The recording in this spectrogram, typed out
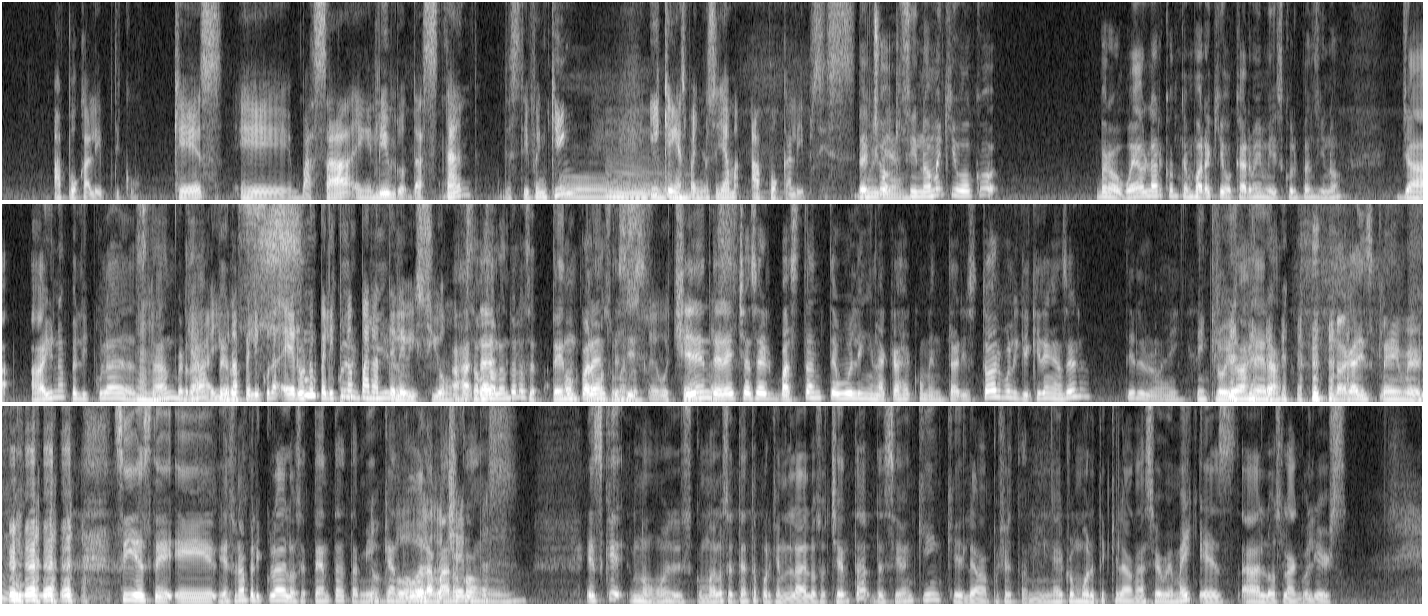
apocalíptico, que es eh, basada en el libro The Stand de Stephen King Oh. y que en español se llama Apocalipsis. De Muy hecho, bien. si no me equivoco, bueno, voy a hablar con temor a equivocarme y me disculpan si no. Ya hay una película de Stand, ¿verdad? ya hay Pero una película, era una película para televisión. Ajá. Estamos de- hablando de los 70, un más o paréntesis. menos. eh, Tienen 80s. derecho a hacer bastante bullying en la caja de comentarios. Todo el bullying que quieren hacer, tírenlo ahí. Incluido a Jera. no haga disclaimer. sí, este, eh, es una película de los 70 también No, que o- anduvo de la mano con... 80s. Es que, no, es como de los 70, porque en la de los 80 de Stephen King, que le van, por cierto, también hay rumores de que le van a hacer remake, es a los Langoliers.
